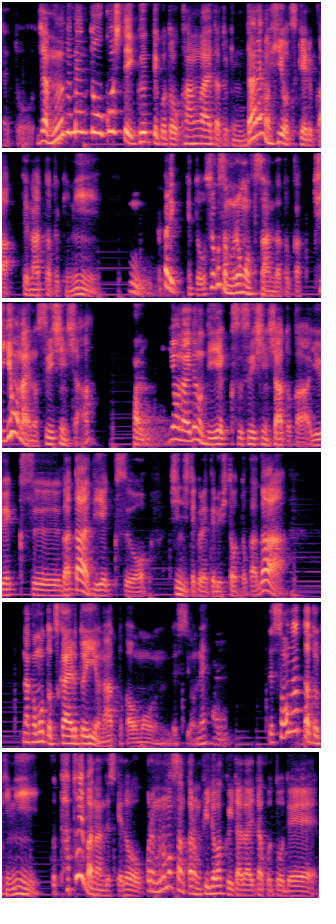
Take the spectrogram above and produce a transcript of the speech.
えっと、じゃあムーブメントを起こしていくってことを考えた時に誰の火をつけるかってなった時にうん。やっぱり、えっと、それこそ室本さんだとか企業内の推進者はい。企業内での DX 推進者とか UX 型 DX を信じてくれてる人とかがなんかもっと使えるといいよなとか思うんですよね。はい。でそうなった時に例えばなんですけどこれ室本さんからもフィードバックいただいたことで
